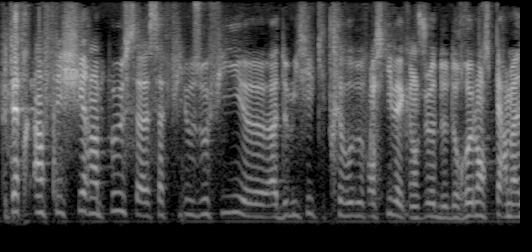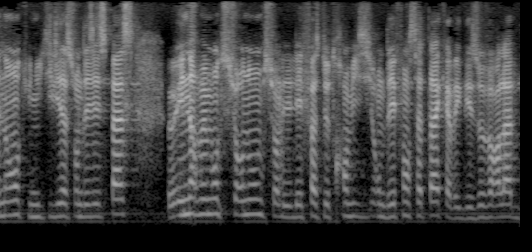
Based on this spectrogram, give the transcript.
peut-être infléchir un peu sa, sa philosophie euh, à domicile qui est très offensive avec un jeu de, relance permanente, une utilisation des espaces, euh, énormément de surnombres sur les, phases de transition défense-attaque avec des overlaps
